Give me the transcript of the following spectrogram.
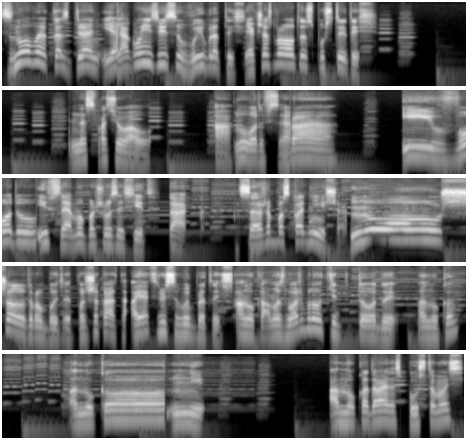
Знову якась дрянь. Як мені звідси вибратись? Якщо спробувати спуститись? Не спрацювало. А, ну от і все. Ра. І в воду, і все, ми пройшли цей сід. Так. Це вже поскладніше. Ну, що тут робити? Почекайте, а як звідси вибратись? А ну-ка, ми зможемо долетіти до води? А ну-ка. А ну-ка. Ні. А ну-ка, давайте спустимось.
